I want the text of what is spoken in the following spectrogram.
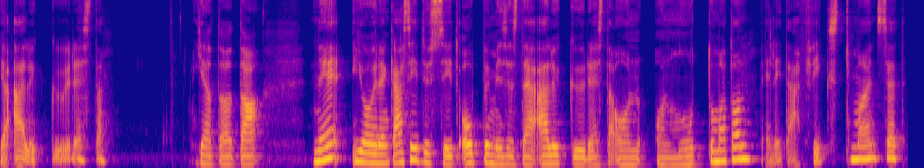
ja älykkyydestä. Ja tota, ne, joiden käsitys siitä oppimisesta ja älykkyydestä on, on muuttumaton, eli tämä fixed mindset,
